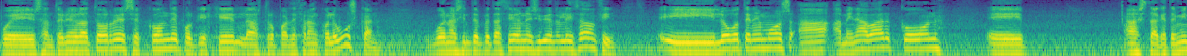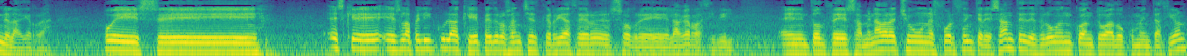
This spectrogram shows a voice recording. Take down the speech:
pues Antonio de la Torre se esconde porque es que las tropas de Franco le buscan. Buenas interpretaciones y bien realizado, en fin. Y luego tenemos a Amenábar con eh, Hasta que termine la guerra. Pues es que es la película que Pedro Sánchez querría hacer sobre la guerra civil. Entonces, Amenábar ha hecho un esfuerzo interesante, desde luego en cuanto a documentación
